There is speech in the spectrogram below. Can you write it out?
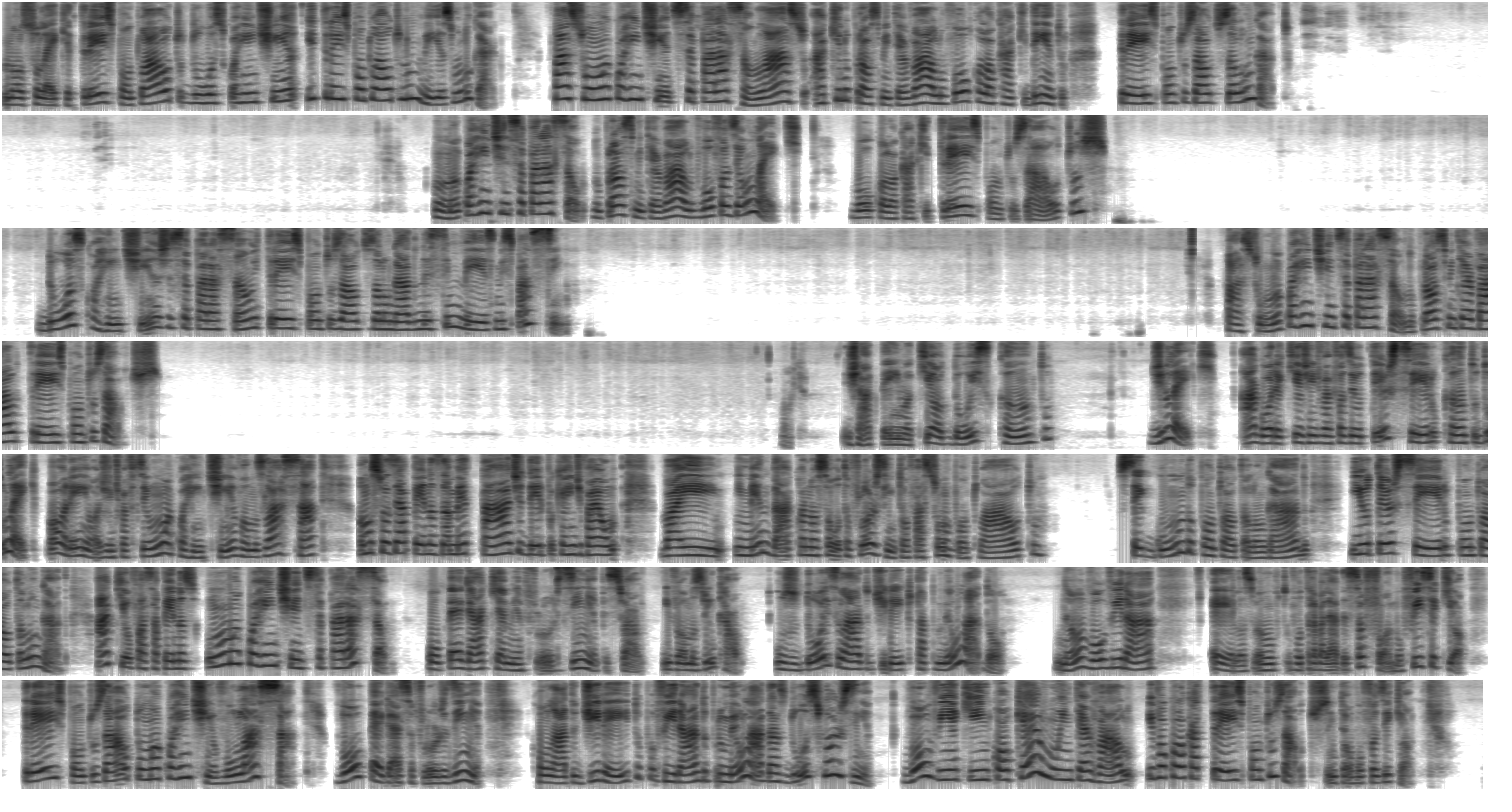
O nosso leque é três pontos altos, duas correntinhas e três pontos altos no mesmo lugar. Faço uma correntinha de separação, laço, aqui no próximo intervalo, vou colocar aqui dentro três pontos altos alongados. Uma correntinha de separação. No próximo intervalo, vou fazer um leque. Vou colocar aqui três pontos altos. Duas correntinhas de separação e três pontos altos alongados nesse mesmo espacinho. Faço uma correntinha de separação. No próximo intervalo, três pontos altos. Já tenho aqui, ó, dois cantos de leque. Agora, aqui, a gente vai fazer o terceiro canto do leque. Porém, ó, a gente vai fazer uma correntinha, vamos laçar. Vamos fazer apenas a metade dele, porque a gente vai, vai emendar com a nossa outra florzinha. Então, eu faço um ponto alto, segundo ponto alto alongado e o terceiro ponto alto alongado. Aqui, eu faço apenas uma correntinha de separação. Vou pegar aqui a minha florzinha, pessoal, e vamos vincar, ó os dois lados direito tá pro meu lado, ó. Não vou virar elas, vamos, vou trabalhar dessa forma. Eu fiz aqui, ó, três pontos altos, uma correntinha, vou laçar. Vou pegar essa florzinha com o lado direito, virado pro meu lado, as duas florzinhas. Vou vir aqui em qualquer um intervalo e vou colocar três pontos altos. Então, vou fazer aqui, ó,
